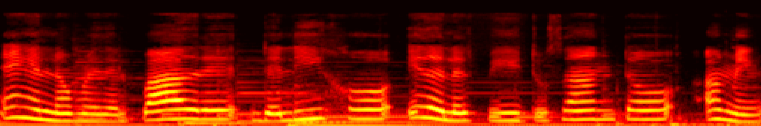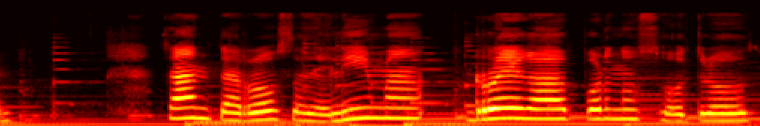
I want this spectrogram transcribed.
En el nombre del Padre, del Hijo y del Espíritu Santo. Amén. Santa Rosa de Lima, ruega por nosotros.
